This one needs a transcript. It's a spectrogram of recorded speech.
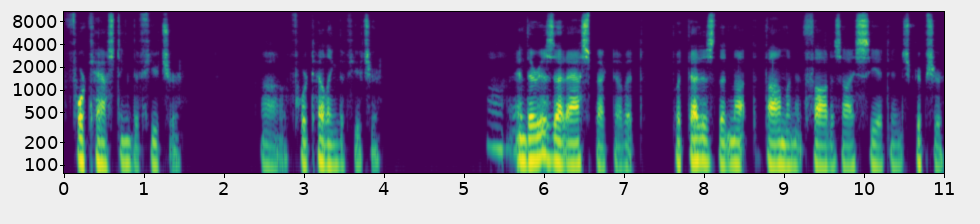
forecasting the future, uh, foretelling the future. Uh, and there is that aspect of it but that is the not the dominant thought as I see it in Scripture.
